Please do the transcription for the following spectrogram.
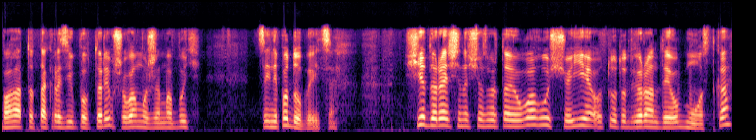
багато так разів повторив, що вам уже, мабуть, це й не подобається. Ще, до речі, на що звертаю увагу, що є отут у віранди обмостка.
